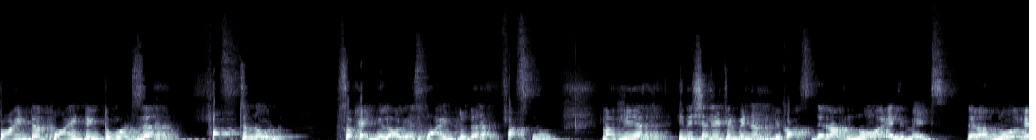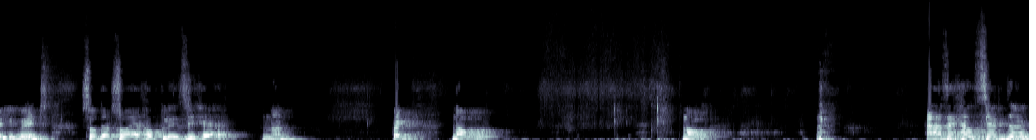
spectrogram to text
pointer pointing towards the first node. So head will always point to the first node. Now here initially it will be none because there are no elements. There are no elements. So that's why i have placed here none. Right? Now now as i have said that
